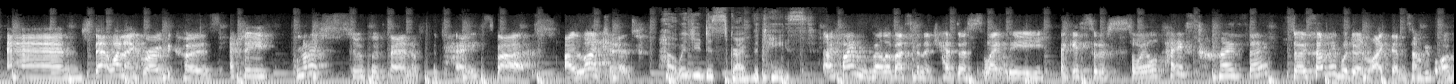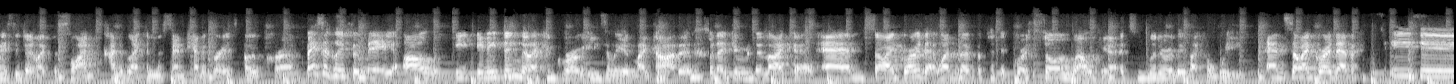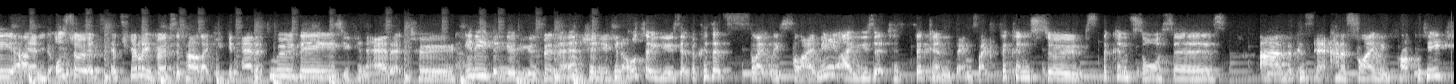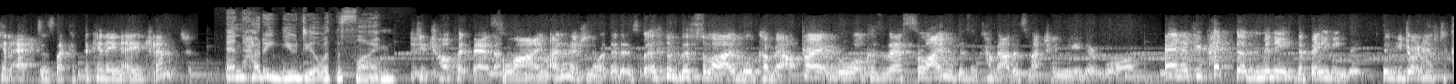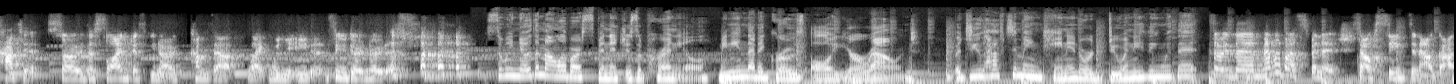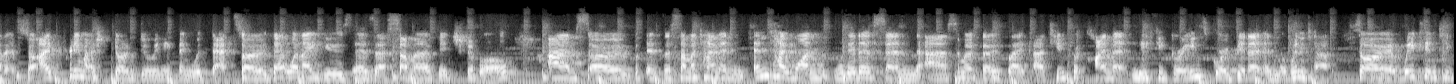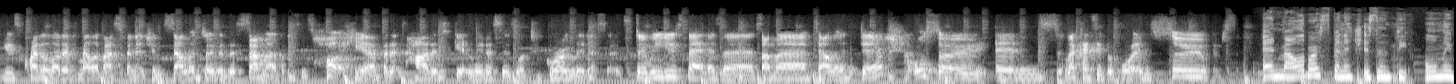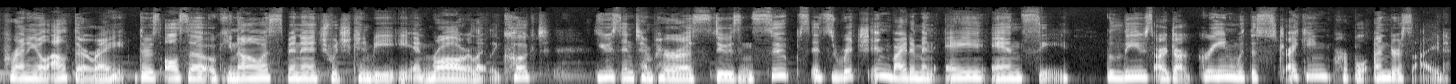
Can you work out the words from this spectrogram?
And that one I grow because actually I'm not a super fan of the taste, but I like it. How would you describe the taste? I find Malabar spinach has a slightly, I guess, sort of soil taste, I'd say. So some people don't like that, and some people obviously don't like the slime, it's kind of like in the same category as okra. Basically, for me, I'll eat anything that I can grow easily in my garden, but I do really like it. And so I grow that one though because it grows so well here. It's literally like a weed. And so I grow that because easy and also it's, it's really versatile. Like you can add it smoothies, you can add it to anything you'd use spinach. And you can also use it because it's slightly slimy. I use it to thicken things like thicken soups, thicken sauces, um, because that kind of slimy property can act as like a thickening agent. And how do you deal with the slime? If you chop it, that slime, I don't you know what that is, but the slime will come out. Try it raw because the slime doesn't come out as much when you eat it raw. And if you pick the mini, the baby leaf, then you don't have to cut it. So the slime just, you know, comes out like when you eat it, so you don't notice. so we know the Malabar spinach is a perennial, meaning that it grows all year round but do you have to maintain it or do anything with it? So the Malabar spinach self seeds in our garden. So I pretty much don't do anything with that. So that one I use as a summer vegetable. Um, so it's the summertime in, in Taiwan, lettuce and uh, some of those like uh, temperate climate leafy greens grow better in the winter. So we tend to use quite a lot of Malabar spinach in salads over the summer because it's hot here, but it's harder to get lettuces or to grow lettuces. So we use that as a summer salad dish. Also in like I said before, in soups. And Malabar spinach isn't the only perennial out there, right? There's also Okinawa spinach, which can be eaten raw or lightly cooked. Used in tempura, stews, and soups, it's rich in vitamin A and C. The leaves are dark green with a striking purple underside.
